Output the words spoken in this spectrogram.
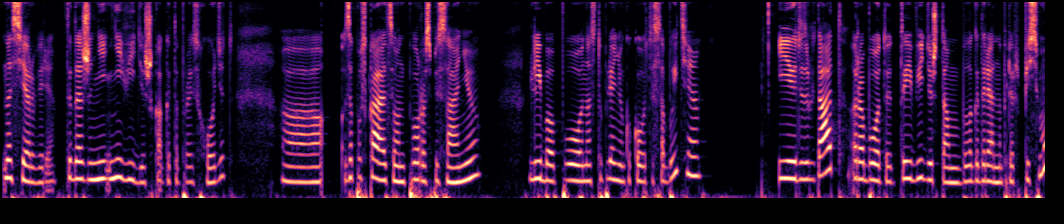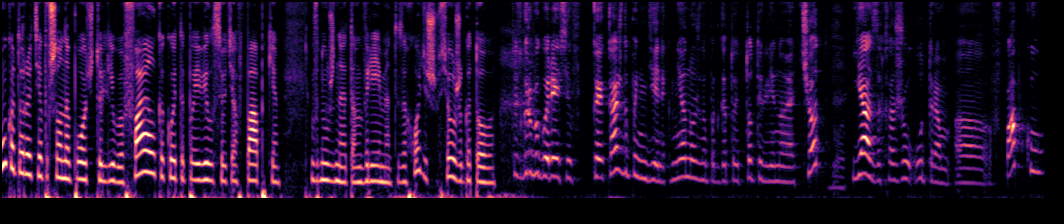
на сервере. Ты даже не, не видишь, как это происходит. А, запускается он по расписанию, либо по наступлению какого-то события. И результат работы ты видишь там благодаря, например, письму, которое тебе пришло на почту, либо файл какой-то появился у тебя в папке в нужное там время, ты заходишь, все уже готово. То есть, грубо говоря, если каждый понедельник мне нужно подготовить тот или иной отчет, Вот. я захожу утром э, в папку,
